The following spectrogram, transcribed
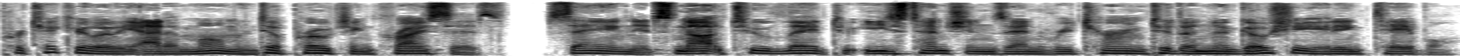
particularly at a moment approaching crisis, saying it's not too late to ease tensions and return to the negotiating table.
